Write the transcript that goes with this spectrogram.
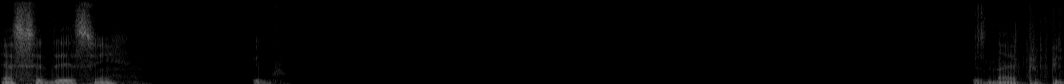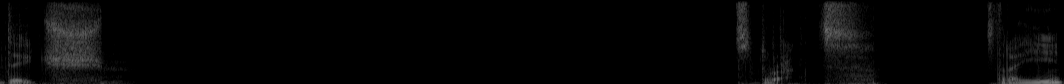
SCD, sim. Snap update. Extract. Extrair.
